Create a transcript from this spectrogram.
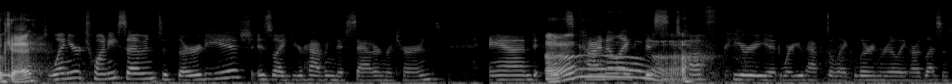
okay. When you're twenty seven to thirty ish, is like you're having this Saturn returns. And it's kind of like this Ah. tough period where you have to like learn really hard lessons.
